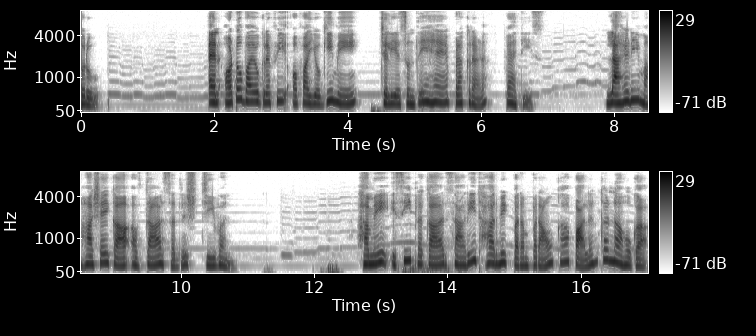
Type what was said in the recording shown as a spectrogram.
गुरु। An autobiography of a yogi में चलिए सुनते हैं प्रकरण 35 लाहिड़ी महाशय का अवतार सदृश जीवन। हमें इसी प्रकार सारी धार्मिक परंपराओं का पालन करना होगा।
